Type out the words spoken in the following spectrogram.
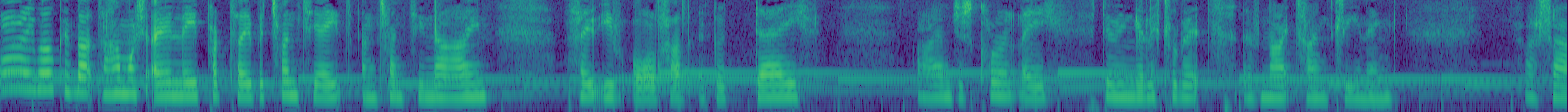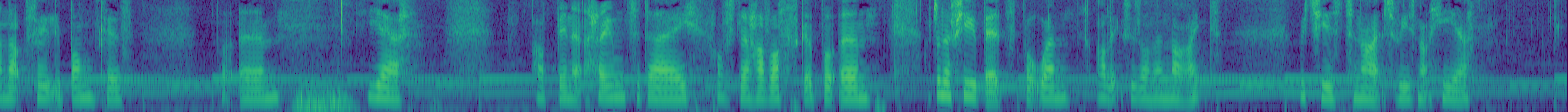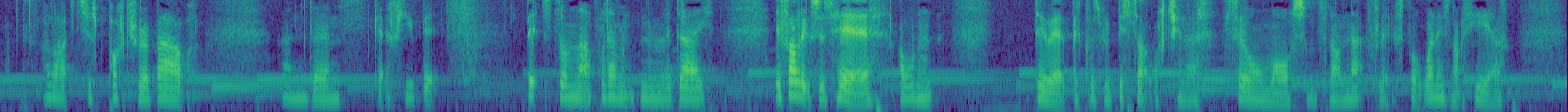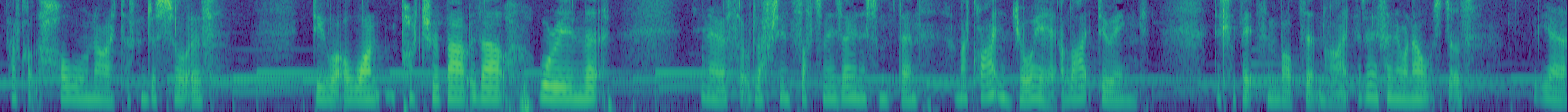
Hi, welcome back to Much Only, Podtober 28 and 29. Hope you've all had a good day. I'm just currently doing a little bit of nighttime cleaning. I sound absolutely bonkers, but um, yeah, I've been at home today. Obviously, I have Oscar, but um, done a few bits. But when Alex is on a night, which he is tonight, so he's not here, I like to just potter about and um, get a few bits bits done that I probably haven't done in the day. If Alex was here, I wouldn't do it because we'd be sat watching a film or something on Netflix. But when he's not here, I've got the whole night. I can just sort of do what I want, potter about without worrying that, you know, I sort of left him sat on his own or something. And I quite enjoy it. I like doing little bits and bobs at night. I don't know if anyone else does, but yeah,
